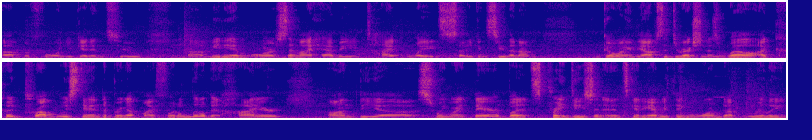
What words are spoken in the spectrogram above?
up before you get into uh, medium or semi-heavy type weights. So you can see that I'm going the opposite direction as well. I could probably stand to bring up my foot a little bit higher on the uh, swing right there, but it's pretty decent and it's getting everything warmed up really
